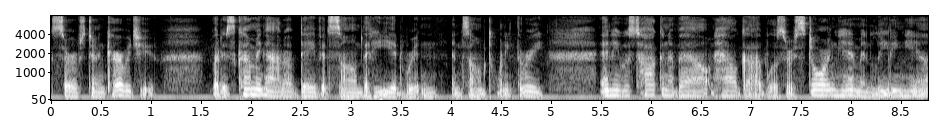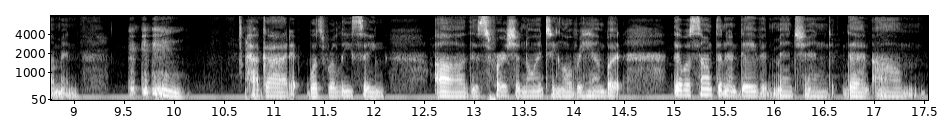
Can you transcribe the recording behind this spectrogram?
serves to encourage you. But it's coming out of David's psalm that he had written in Psalm 23. And he was talking about how God was restoring him and leading him and how God was releasing uh, this fresh anointing over him. But there was something that David mentioned that um,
